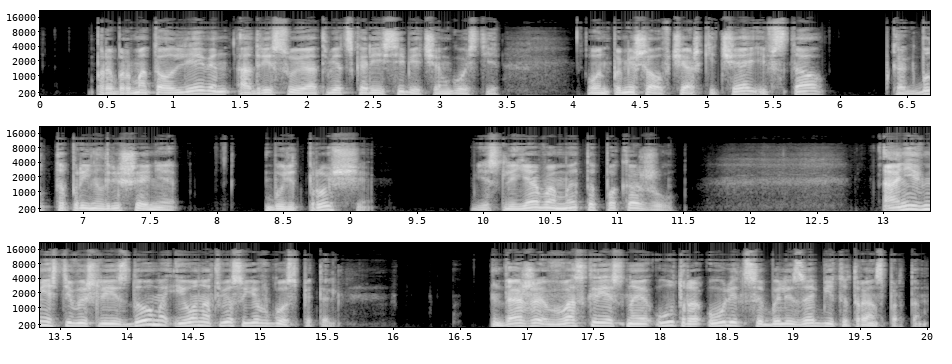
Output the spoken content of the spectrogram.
— пробормотал Левин, адресуя ответ скорее себе, чем гости. Он помешал в чашке чай и встал, как будто принял решение. «Будет проще, если я вам это покажу». Они вместе вышли из дома, и он отвез ее в госпиталь. Даже в воскресное утро улицы были забиты транспортом.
